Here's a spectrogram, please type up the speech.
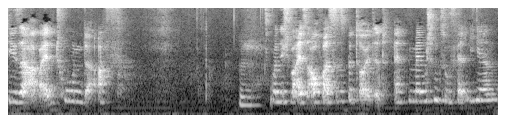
diese Arbeit tun darf. Mhm. Und ich weiß auch, was es bedeutet, einen Menschen zu verlieren.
